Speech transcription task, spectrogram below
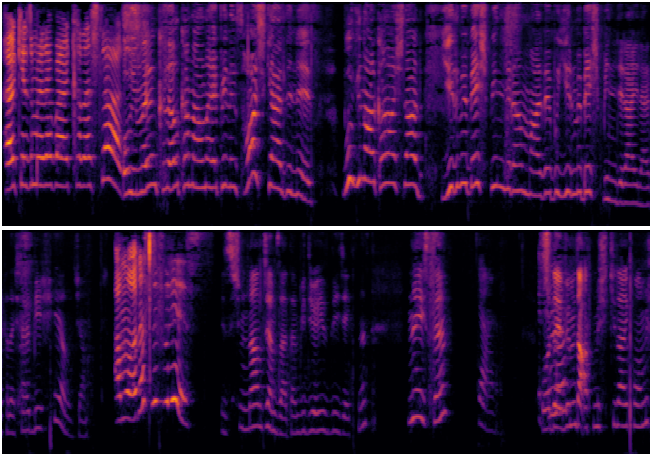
Herkese merhaba arkadaşlar. Oyunların Kralı kanalına hepiniz hoş geldiniz. Bugün arkadaşlar 25 bin liram var ve bu 25 bin lirayla arkadaşlar bir şey alacağım. Ama o da sürpriz. Biz şimdi alacağım zaten videoyu izleyeceksiniz. Neyse. Yani. Orada Şimdi- evimde 62 like olmuş.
